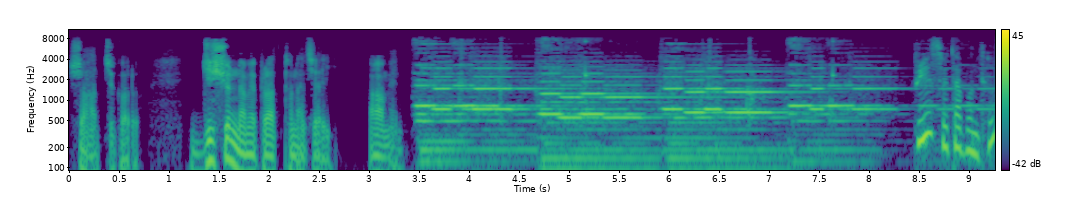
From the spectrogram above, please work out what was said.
সাহায্য করো। যিশুর নামে প্রার্থনা চাই। আমেন। প্রিয় শ্রোতা বন্ধু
